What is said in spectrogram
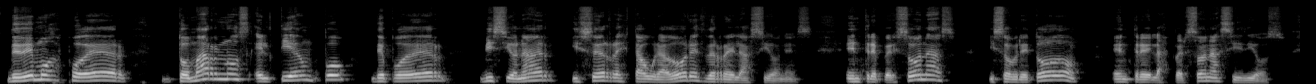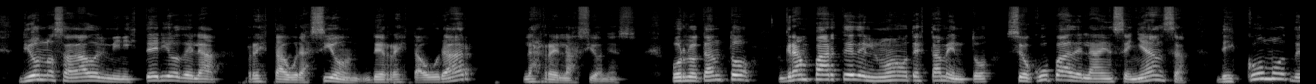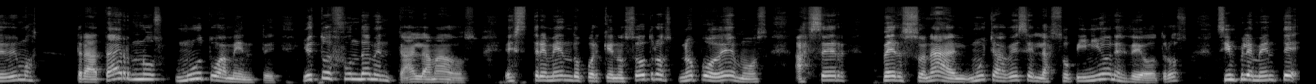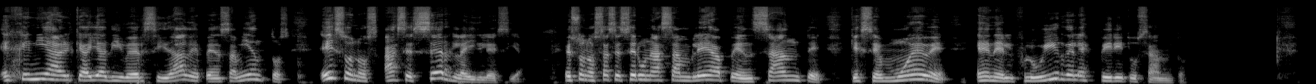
Debemos poder tomarnos el tiempo de poder visionar y ser restauradores de relaciones entre personas y sobre todo entre las personas y Dios. Dios nos ha dado el ministerio de la restauración, de restaurar las relaciones. Por lo tanto, gran parte del Nuevo Testamento se ocupa de la enseñanza de cómo debemos tratarnos mutuamente. Y esto es fundamental, amados. Es tremendo porque nosotros no podemos hacer personal, muchas veces las opiniones de otros, simplemente es genial que haya diversidad de pensamientos. Eso nos hace ser la iglesia. Eso nos hace ser una asamblea pensante que se mueve en el fluir del Espíritu Santo.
